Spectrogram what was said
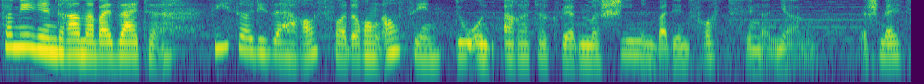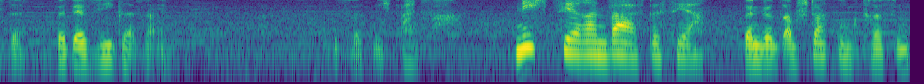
Familiendrama beiseite. Wie soll diese Herausforderung aussehen? Du und Aratak werden Maschinen bei den Frostfingern jagen. Der Schnellste wird der Sieger sein. Es wird nicht einfach. Nichts hieran war es bisher. Wenn wir uns am Startpunkt treffen,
